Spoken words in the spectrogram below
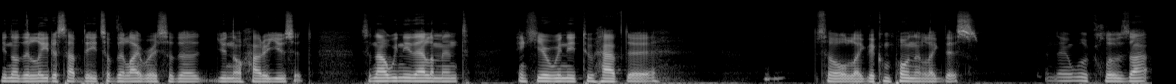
you know the latest updates of the library so that you know how to use it. So now we need element and here we need to have the so like the component like this. And then we'll close that.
